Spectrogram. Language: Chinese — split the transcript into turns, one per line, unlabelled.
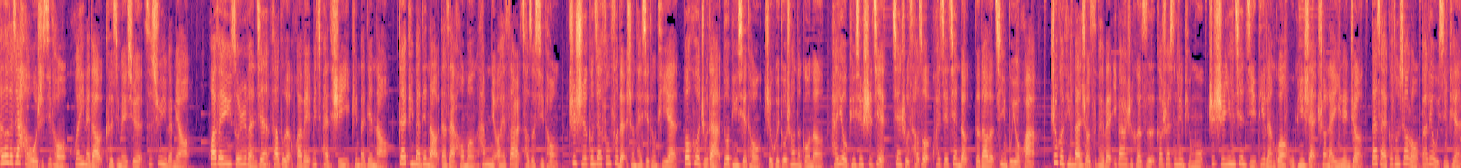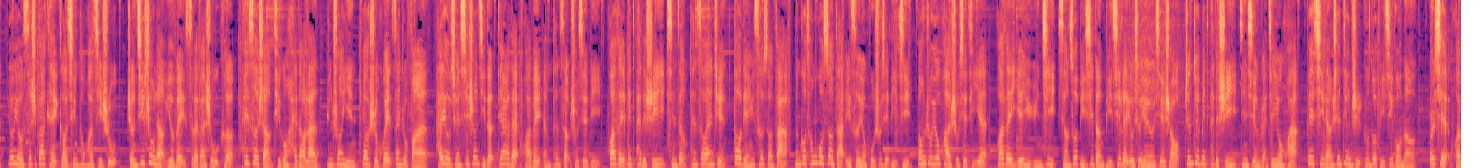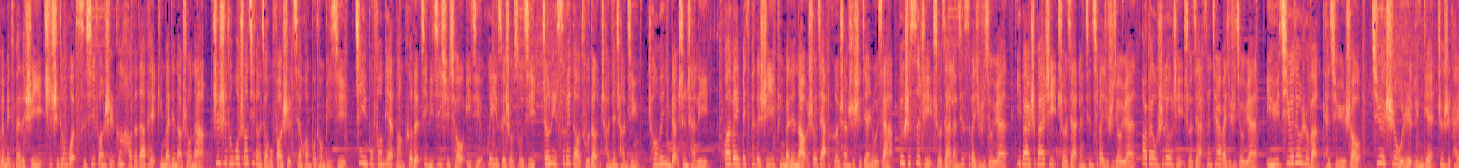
Hello，大家好，我是西彤，欢迎来到科技美学资讯一百秒。华为于昨日晚间发布了华为 MatePad 十一平板电脑，该平板电脑搭载鸿蒙 Harmony OS 2操作系统，支持更加丰富的生态协同体验，包括主打多屏协同、智慧多窗等功能，还有平行世界、键鼠操作、快捷键等得到了进一步优化。这款平板首次配备一百二十赫兹高刷新率屏幕，支持硬件级低蓝光、无频闪双莱茵认证，搭载高通骁龙八六五芯片，拥有四十八 K 高清通话技术，整机重量约为四百八十五克。配色上提供海岛蓝、冰霜银、曜石灰三种方案，还有全新升级的第二代华为 M Pencil 手写笔。华为 MatePad 十一新增 Pencil Engine 爆点预测算法，能够通过算法预测用户书写笔记，帮助优化书写体验。华为也与云记、想做笔。记等笔记类优秀应用携手，针对 MatePad 十一进行软件优化，为其量身定制更多笔记功能。而且，华为 MatePad 十一支持通过磁吸方式更好的搭配平板电脑收纳，支持通过双击等交互方式切换不同笔记，进一步方便网课的记笔记需求以及会议随手速记、整理思维导图等常见场景，重温你的生产力。华为 MatePad 十一平板电脑售价和上市时间如下：六十四 G 售价两千四百九十九元，一百二十八 G 售价两千七百九十九元，二百五十六 G 售价三千二百九十九元，已于七月六日晚开启预售，七月十五日零点正式开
